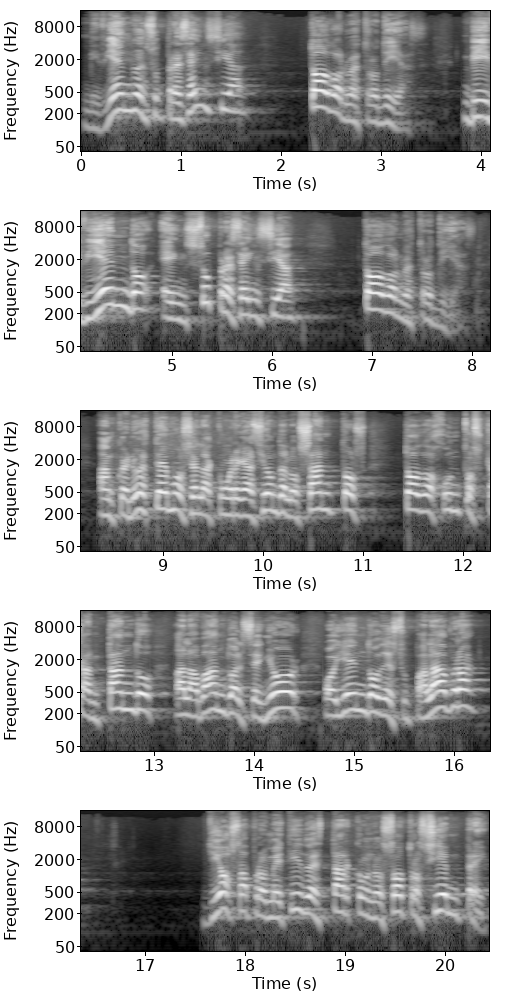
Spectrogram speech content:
viviendo en su presencia todos nuestros días, viviendo en su presencia todos nuestros días. Aunque no estemos en la congregación de los santos, todos juntos cantando, alabando al Señor, oyendo de su palabra, Dios ha prometido estar con nosotros siempre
